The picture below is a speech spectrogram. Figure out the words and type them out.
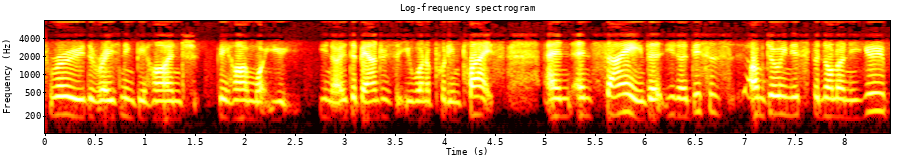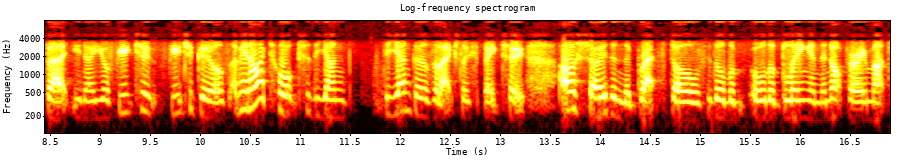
through the reasoning behind behind what you you know the boundaries that you want to put in place, and and saying that you know this is I'm doing this for not only you but you know your future future girls. I mean, I talk to the young the young girls that I actually speak to. I'll show them the Bratz dolls with all the all the bling and the not very much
